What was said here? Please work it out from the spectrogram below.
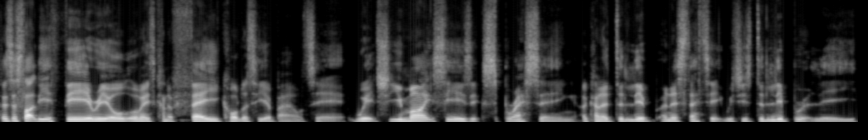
there's a slightly ethereal, almost kind of fey quality about it, which you might see as expressing a kind of delib- an aesthetic which is deliberately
